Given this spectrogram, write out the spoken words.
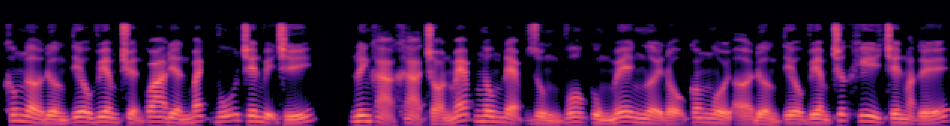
Không ngờ đường tiêu viêm chuyển qua điền bách vũ trên vị trí, Ninh Khả Khả tròn mép ngông đẹp dùng vô cùng mê người độ cong ngồi ở đường tiêu viêm trước khi trên mặt ghế,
